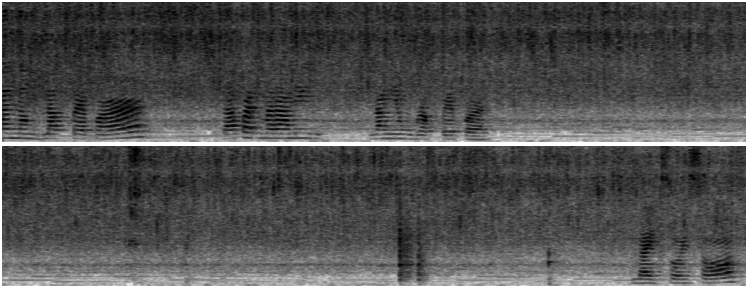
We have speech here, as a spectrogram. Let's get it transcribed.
Timplahan ng black pepper. Dapat marami lang yung black pepper. Like soy sauce.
